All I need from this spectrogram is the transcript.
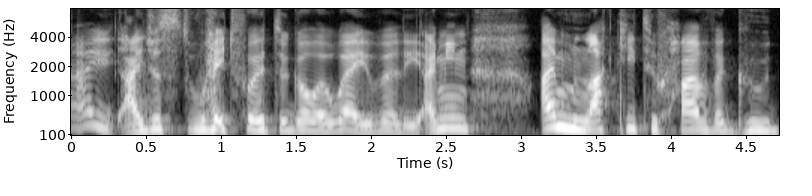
I, I just wait for it to go away really. I mean i'm lucky to have a good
